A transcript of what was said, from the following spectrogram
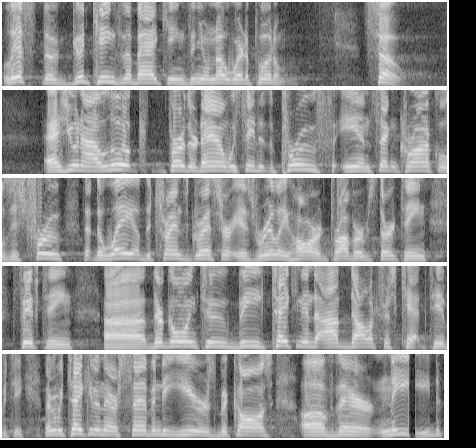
list the good kings and the bad kings, and you'll know where to put them. So, as you and I look further down, we see that the proof in Second Chronicles is true that the way of the transgressor is really hard. Proverbs 13, 15. Uh, they're going to be taken into idolatrous captivity. They're going to be taken in there 70 years because of their need.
